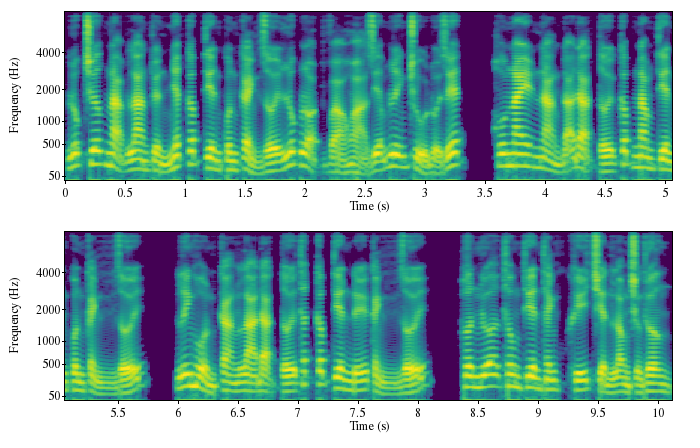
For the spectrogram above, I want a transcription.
Lúc trước nạp lan tuyền nhất cấp tiên quân cảnh giới lúc lọt vào hỏa diễm linh chủ đuổi giết, hôm nay nàng đã đạt tới cấp năm tiên quân cảnh giới, linh hồn càng là đạt tới thất cấp tiên đế cảnh giới, hơn nữa thông thiên thanh khí triển long trường thương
